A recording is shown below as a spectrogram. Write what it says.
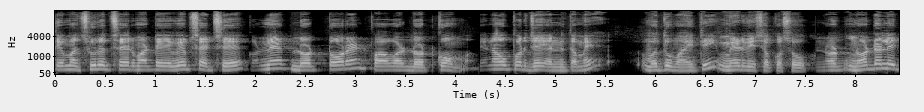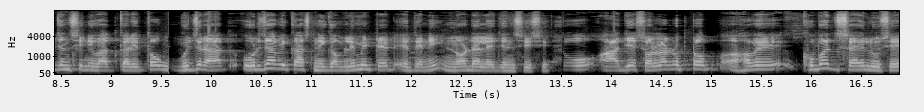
તેમજ સુરત શહેર માટે વેબસાઇટ છે connect dot Torrent Power dot com તેના ઉપર જઈ અને તમે વધુ માહિતી મેળવી શકો છો. નોડલ એજન્સીની વાત કરી તો ગુજરાત ઊર્જા વિકાસ નિગમ લિમિટેડ એ તેની નોડલ એજન્સી છે. તો આ જે સોલાર રૂપટોપ હવે ખૂબ જ સહેલું છે.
